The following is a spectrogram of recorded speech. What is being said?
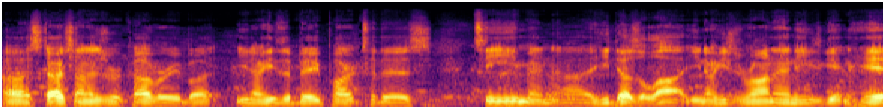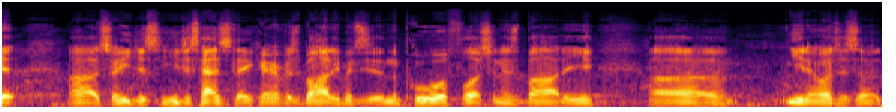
uh, starts on his recovery. But, you know, he's a big part to this team and uh, he does a lot. You know, he's running, he's getting hit. Uh, so he just he just has to take care of his body, but he's in the pool flushing his body. Uh, you know, it just uh,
